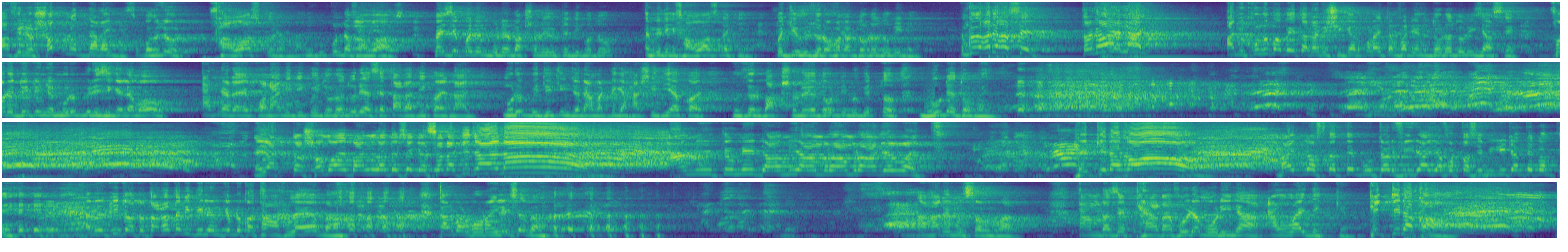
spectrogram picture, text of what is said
মাহফিলের সব লোক দাঁড়াই গেছে। হুজুর ফাওয়াজ করেন না। আমি কোনটা ফাওয়াজ। কই যে কইলেন বুডের বাক্স লইয়া উঠে দিব তো। আমি দেখি ফাওয়াজ নাকি? কজি হুজুর হলার দৌড়াদৌড়ি নেই। আমি কই, আরে আছে। গায়ে নাই? আমি কোনোভাবে তাড়াতাড়ি স্বীকার করাইতাম পারি না দৌড়াদৌড়ি যে আছে। পরে দুই তিনজন মুরব্বী গেলাম ও আপনারা কোন আমি দিক ওই দৌড়াদৌড়ি আছে তারা দি কয় নাই। মুরব্বী দুই তিনজন আমার দিকে হাসি দিয়া কয় হুজুর বাক্স লইয়া দৌড় দিব কিন্তু ভুটে তো একটা সময় বাংলাদেশে গেছে নাকি যায় না? আমি, তুমি ডামি আমরা আমরা আগের রাত। ঠিক কিনা কম বাইক রাস্তাতে বুটার ফিরা ইয়া পড়তাছে, বিড়ি টানতে টানতে। আমি কি তত তাড়াতাড়ি দিলেন কেমন? কথা থাকলে না। কারবার গড়াইলেছে না। আহারে মুসলমান, আমরা যে ঠেড়া ফুইরা মরি না, আল্লাহ দেখা। ঠিক কিনা কম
